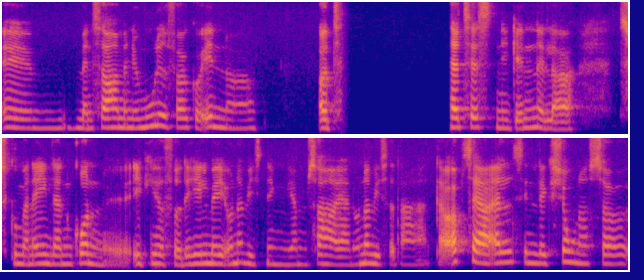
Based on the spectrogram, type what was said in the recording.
Øhm, men så har man jo mulighed for at gå ind og, og tage testen igen, eller skulle man af en eller anden grund øh, ikke lige have fået det hele med i undervisningen, jamen så har jeg en underviser, der, der optager alle sine lektioner, så,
